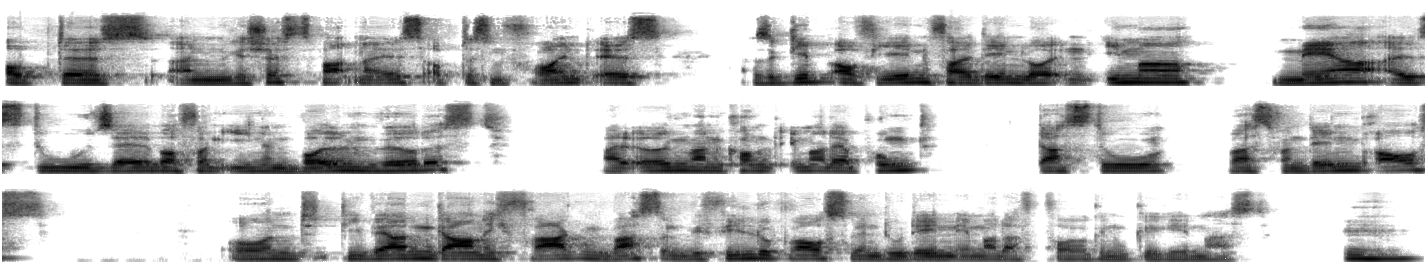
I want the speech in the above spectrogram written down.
ob das ein Geschäftspartner ist, ob das ein Freund ist. Also gib auf jeden Fall den Leuten immer mehr, als du selber von ihnen wollen würdest weil irgendwann kommt immer der Punkt, dass du was von denen brauchst und die werden gar nicht fragen, was und wie viel du brauchst, wenn du denen immer davor genug gegeben hast. Mhm.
